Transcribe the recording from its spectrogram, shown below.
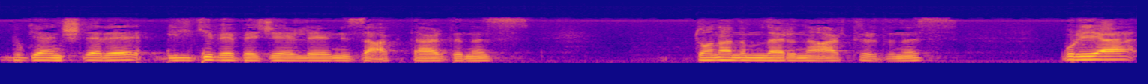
bu gençlere bilgi ve becerilerinizi aktardınız. Donanımlarını artırdınız. Buraya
